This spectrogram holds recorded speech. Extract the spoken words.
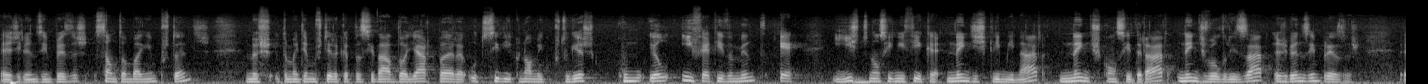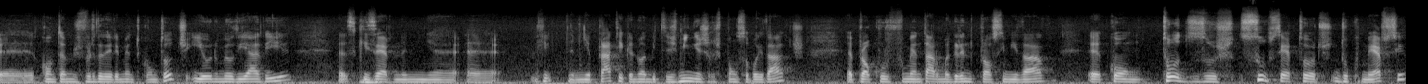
as grandes empresas são também importantes, mas também temos de ter a capacidade de olhar para o tecido económico português como ele efetivamente é. E isto não significa nem discriminar, nem desconsiderar, nem desvalorizar as grandes empresas. Uh, contamos verdadeiramente com todos e eu, no meu dia a dia, uh, se quiser, na minha. Uh, na minha prática, no âmbito das minhas responsabilidades, procuro fomentar uma grande proximidade com todos os subsetores do comércio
